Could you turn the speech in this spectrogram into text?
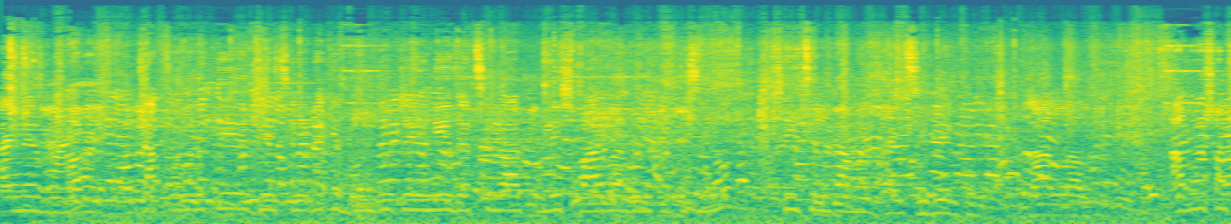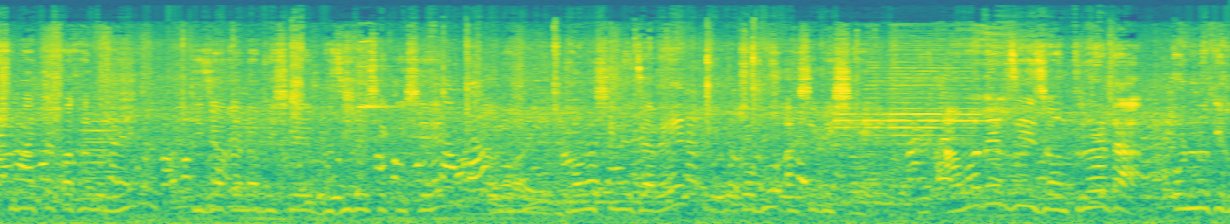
টাইমের ভাই যাত্রাবাড়িতে যে ছেলেটাকে বন্ধুকে নিয়ে যাচ্ছিল আর পুলিশ বারবার গুলি করতেছিল, সেই ছেলেটা আমার ভাই সিভিএল আমরা সবসময় একটা কথা বলি, কি যাতে না বিষে বুঝিবে সে কিসে? এবং ধ্বংসিনে যারে প্রভু আসি বিষে আমাদের যে যন্ত্রণাটা অন্য কেউ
